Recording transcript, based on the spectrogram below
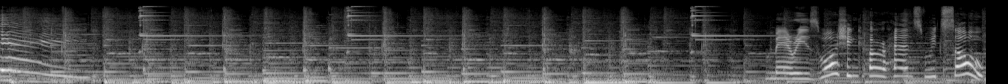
Yay! Mary is washing her hands with soap.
